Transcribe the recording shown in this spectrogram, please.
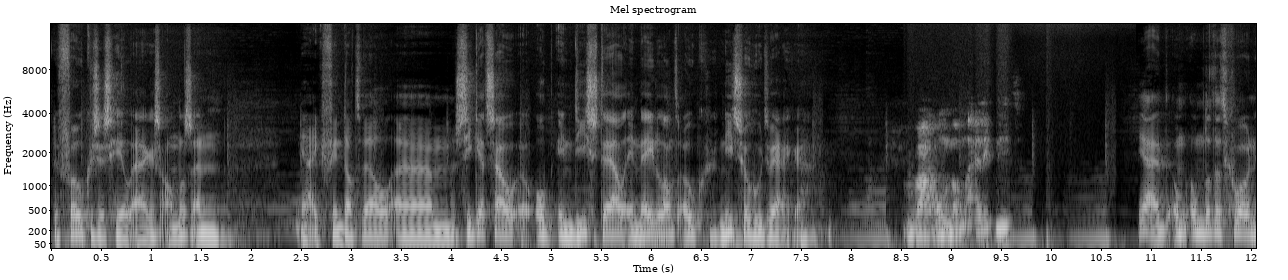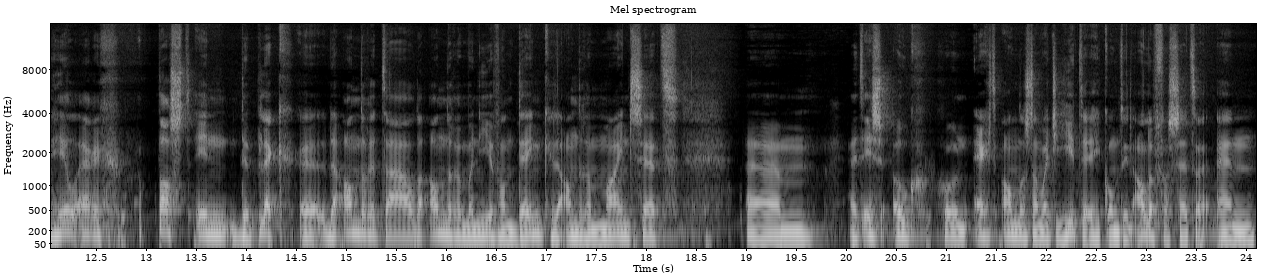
de focus is heel ergens anders. En ja, ik vind dat wel. Um, Siget zou op, in die stijl in Nederland ook niet zo goed werken. Waarom dan eigenlijk niet? Ja, om, omdat het gewoon heel erg past in de plek. Uh, de andere taal, de andere manier van denken, de andere mindset. Um, het is ook gewoon echt anders dan wat je hier tegenkomt in alle facetten. En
